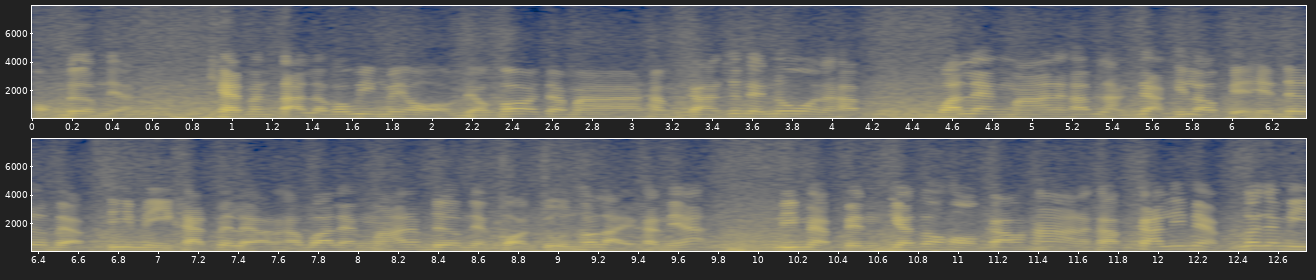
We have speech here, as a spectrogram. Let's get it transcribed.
ของเดิมเนี่ยแคทมันตันแล้วก็วิ่งไม่ออก เดี๋ยวก็จะมาทำการขึ้นไดโน่นะครับวัดแรงม้านะครับหลังจากที่เราเปลี่ยนเฮดเดอร์แบบที่มีแคทไปแล้วนะครับว่าแรงม้าเดิมเนี่ยก่อนจูนเท่าไหร่คันนี้รีแมปเป็นแก๊สโซฮอล95 นะครับการรีแมปก็จะมี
